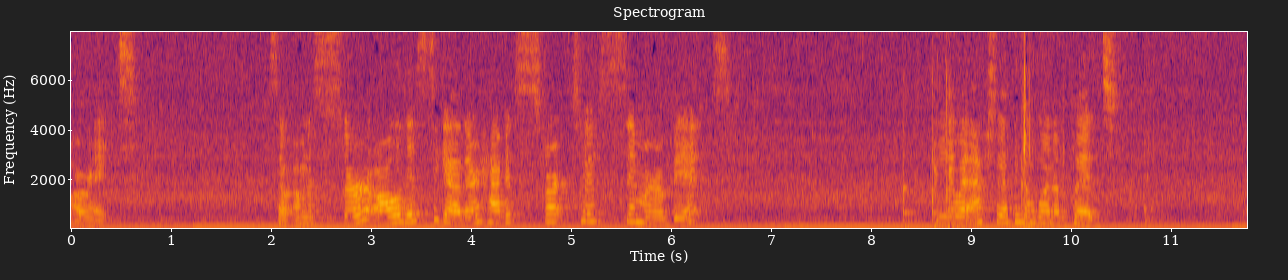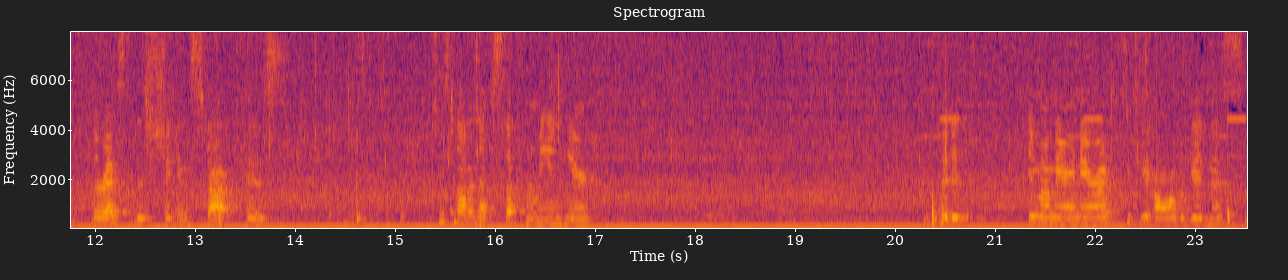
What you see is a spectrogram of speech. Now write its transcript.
All right. So I'm gonna stir all of this together, have it start to simmer a bit. You know what, actually I think I'm going to put the rest of this chicken stock because it's just not enough stuff for me in here. Put it in my marinara to get all the goodness.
